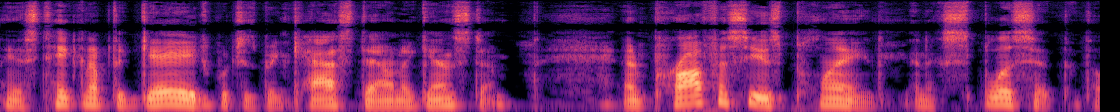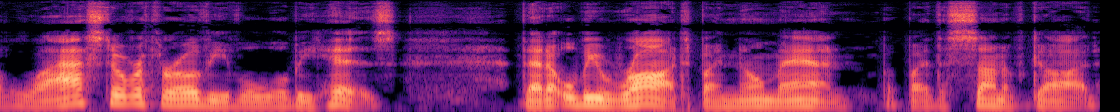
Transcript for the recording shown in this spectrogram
he has taken up the gage which has been cast down against him. And prophecy is plain and explicit that the last overthrow of evil will be his, that it will be wrought by no man, but by the Son of God,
